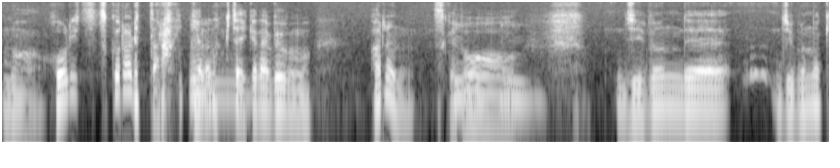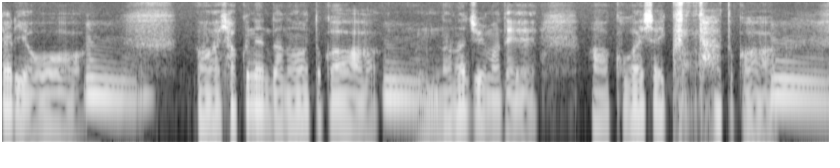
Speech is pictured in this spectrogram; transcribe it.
まあ法律作られたら やらなくちゃいけない部分もあるんですけど、うん自分で自分のキャリアを、うん。あー100年だなとか、うん。うん70まであー子会社行くんだとか、うん。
